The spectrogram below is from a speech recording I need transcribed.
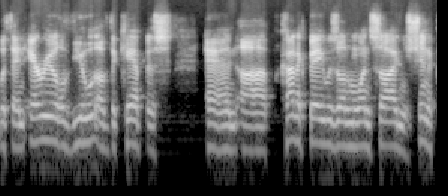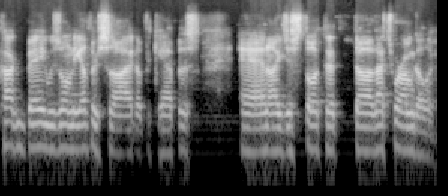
with an aerial view of the campus. And uh, Peconic Bay was on one side, and Shinnecock Bay was on the other side of the campus. And I just thought that uh, that's where I'm going.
